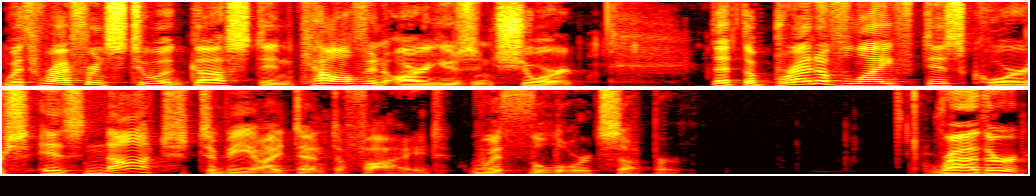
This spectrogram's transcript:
With reference to Augustine, Calvin argues in short that the bread of life discourse is not to be identified with the Lord's Supper. Rather,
